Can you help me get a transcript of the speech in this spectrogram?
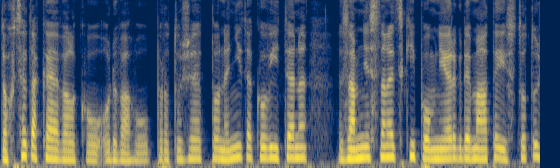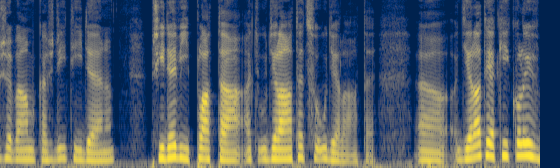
to chce také velkou odvahu, protože to není takový ten zaměstnanecký poměr, kde máte jistotu, že vám každý týden přijde výplata, ať uděláte, co uděláte. Eh, dělat jakýkoliv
